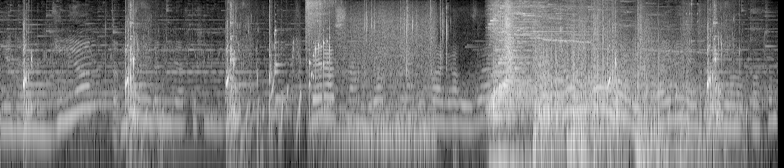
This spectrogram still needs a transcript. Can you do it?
jeden bilion? To może jeden miliard to się nie Teraz nam dropnie, uwaga, uwaga. A ile jest to miliona procent?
